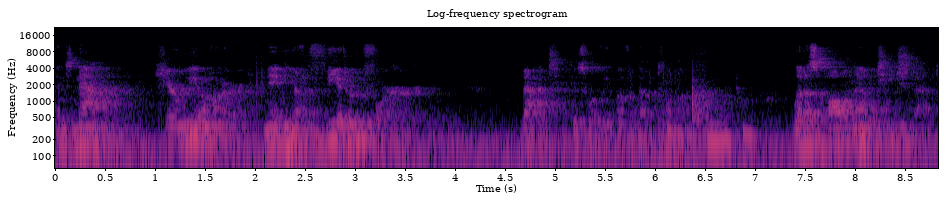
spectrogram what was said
and now, here we are, naming a theater for her. That is what we love about Plymouth. Mm-hmm. Let us all now teach that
